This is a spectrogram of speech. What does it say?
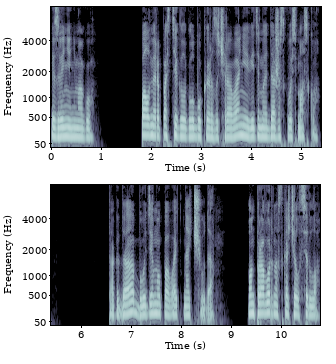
Извини, не могу. Палмера постигло глубокое разочарование, видимое даже сквозь маску. «Тогда будем уповать на чудо». Он проворно вскочил в седло.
